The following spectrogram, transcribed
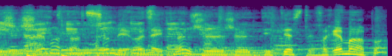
J'ai jamais entendu ça, mais honnêtement, je, je déteste vraiment pas.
